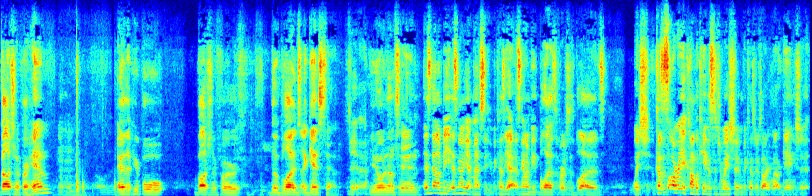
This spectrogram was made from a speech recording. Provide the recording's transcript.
vouching for him and the people vouching for the Bloods against him. Yeah. You know what I'm saying? It's gonna be it's gonna get messy because yeah, it's gonna be Bloods versus Bloods, which because it's already a complicated situation because we're talking about gang shit.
